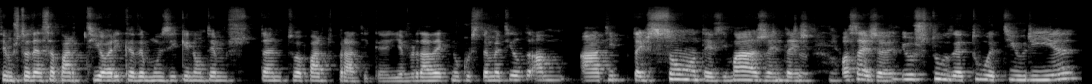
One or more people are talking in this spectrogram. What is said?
temos toda essa parte teórica da música e não temos tanto a parte prática. E a verdade é que no curso da Matilde há, há, tipo, tens som, tens imagem, tens... Tudo, yeah. Ou seja, eu estudo a tua teoria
